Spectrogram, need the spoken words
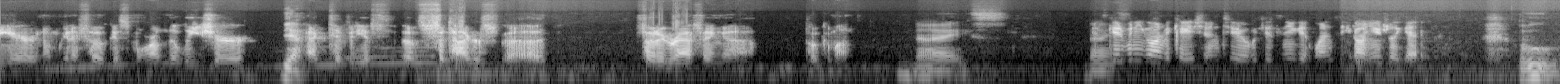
NieR, and I'm going to focus more on the leisure yeah. activity of, of photography, uh, photographing uh, Pokemon. Nice. Nice. It's good when you go on vacation too, because then you get ones that you don't usually get. Ooh.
